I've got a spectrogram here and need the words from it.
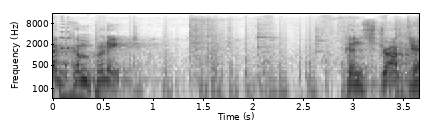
Crag complete. Constructing.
